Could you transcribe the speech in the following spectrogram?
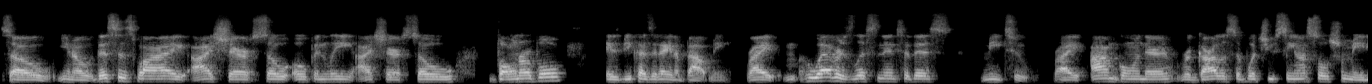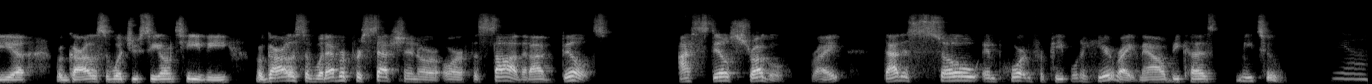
So you know, this is why I share so openly. I share so vulnerable, is because it ain't about me, right? Whoever's listening to this, me too, right? I'm going there, regardless of what you see on social media, regardless of what you see on TV, regardless of whatever perception or or facade that I've built. I still struggle, right? That is so important for people to hear right now because me too. Yeah.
